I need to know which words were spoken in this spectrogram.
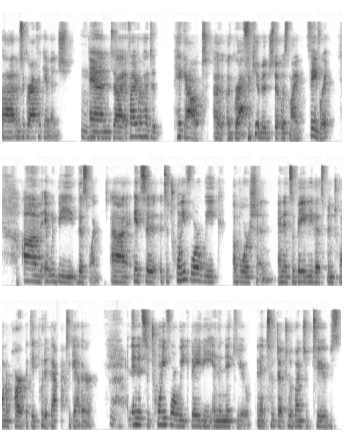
uh, it was a graphic image, mm-hmm. and uh, if I ever had to pick out a, a graphic image that was my favorite, um, it would be this one. Uh, it's a it's a 24 week abortion, and it's a baby that's been torn apart, but they put it back together. Yeah. And then it's a 24 week baby in the NICU, and it's hooked up to a bunch of tubes.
